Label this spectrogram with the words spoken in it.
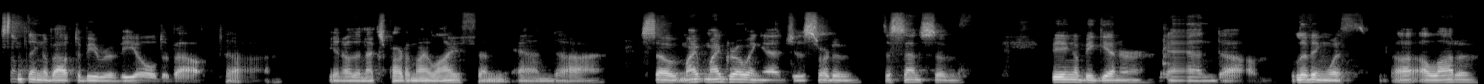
something about to be revealed about, uh, you know, the next part of my life? And, and, uh, so my, my growing edge is sort of the sense of being a beginner and, um, living with uh, a lot of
